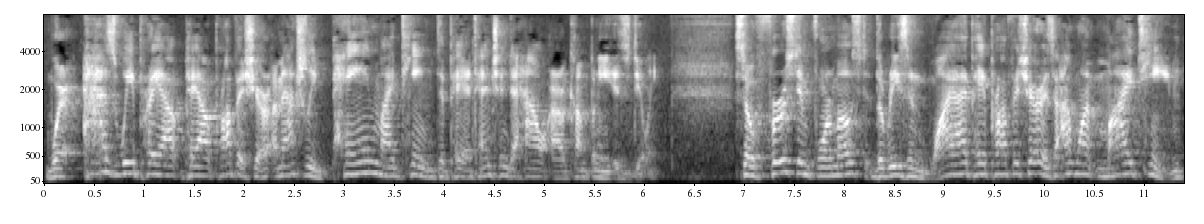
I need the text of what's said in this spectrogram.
where as we pay out pay out profit share, I'm actually paying my team to pay attention to how our company is doing. So, first and foremost, the reason why I pay profit share is I want my team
